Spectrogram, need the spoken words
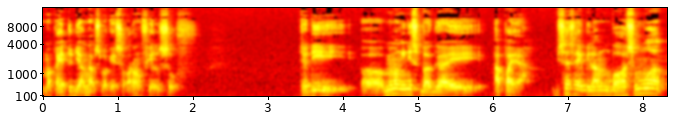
Maka itu dianggap sebagai seorang filsuf. Jadi uh, memang ini sebagai apa ya bisa saya bilang bahwa semua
